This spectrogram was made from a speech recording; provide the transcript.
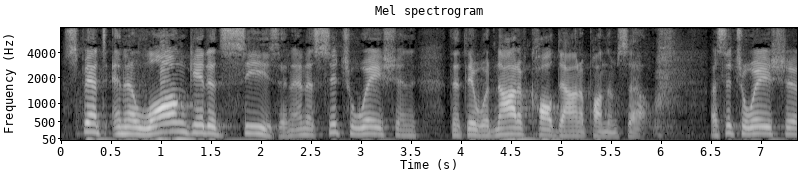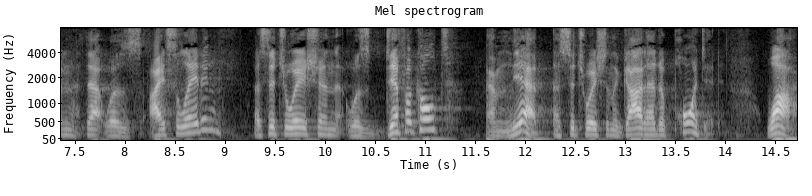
spent an elongated season in a situation that they would not have called down upon themselves a situation that was isolating, a situation that was difficult, and yet a situation that God had appointed. Why?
